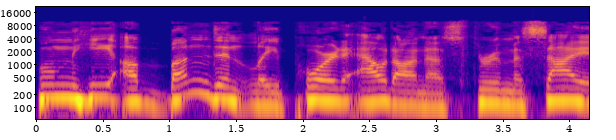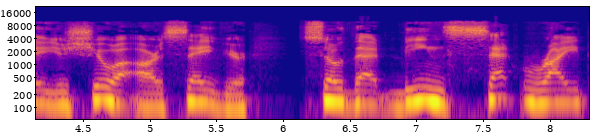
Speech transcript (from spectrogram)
whom he abundantly poured out on us through Messiah Yeshua, our Savior, so that being set right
